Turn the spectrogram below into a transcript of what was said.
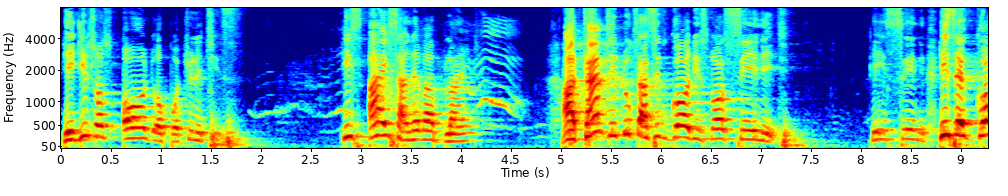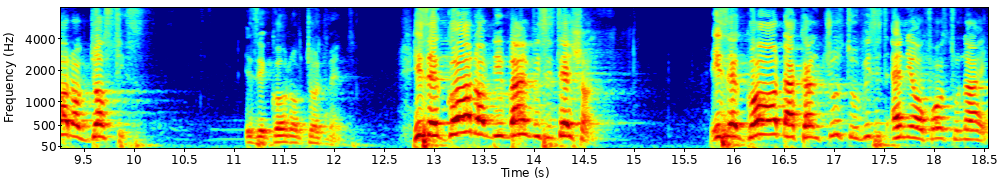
He gives us all the opportunities. His eyes are never blind. At times it looks as if God is not seeing it. He's seeing it. He's a God of justice. He's a God of judgment. He's a God of divine visitation. He's a God that can choose to visit any of us tonight.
